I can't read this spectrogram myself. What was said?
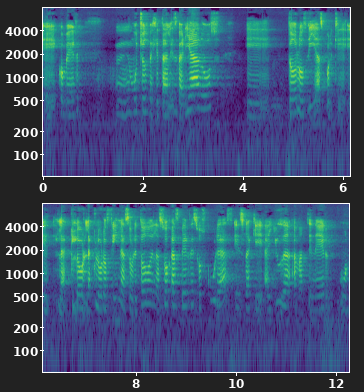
eh, comer mm, muchos vegetales variados eh, todos los días porque eh, la, la, clorofila, sobre todo en las hojas verdes oscuras, es la que ayuda a mantener un,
